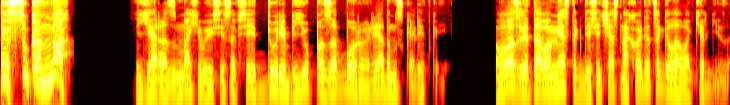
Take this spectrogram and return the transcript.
Ты, сука, нах!» Я размахиваюсь и со всей дури бью по забору рядом с калиткой возле того места, где сейчас находится голова киргиза.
